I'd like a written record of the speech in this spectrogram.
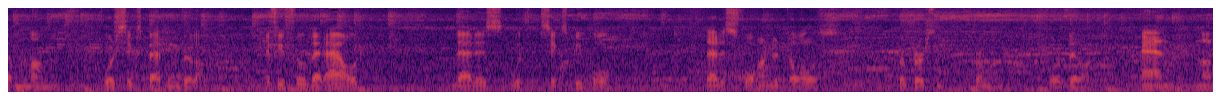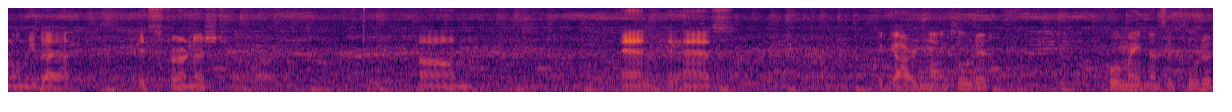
a month for a six bedroom villa. If you fill that out, that is with six people, that is $400 per person per month for a villa. And not only that, it's furnished. Um, and it has a garden included, pool maintenance included,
